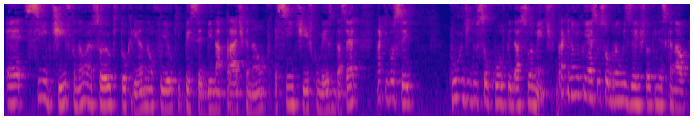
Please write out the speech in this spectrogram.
é científico, não é só eu que estou criando, não fui eu que percebi na prática, não, é científico mesmo, tá certo? Para que você cuide do seu corpo e da sua mente. Para quem não me conhece, eu sou Bruno Bezerra, estou aqui nesse canal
